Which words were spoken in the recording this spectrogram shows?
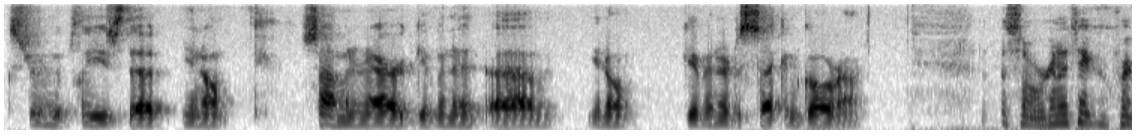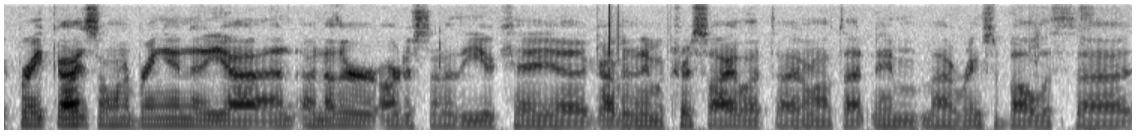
extremely pleased that you know Simon and I are giving it um, you know giving it a second go around. So we're going to take a quick break, guys. I want to bring in a uh, an, another artist out of the UK, a guy by the name of Chris Eilert. I don't know if that name uh, rings a bell with uh,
